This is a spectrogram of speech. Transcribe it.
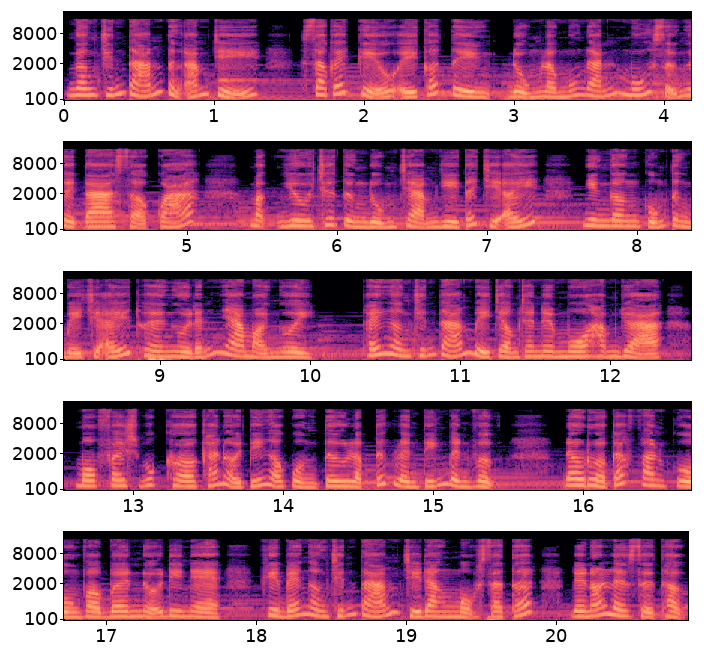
Ngân 98 từng ám chỉ, sao cái kiểu ý có tiền, đụng là muốn đánh, muốn xử người ta, sợ quá. Mặc dù chưa từng đụng chạm gì tới chị ấy, nhưng Ngân cũng từng bị chị ấy thuê người đánh nha mọi người. Thấy Ngân 98 bị chồng Chanemo hăm dọa, một Facebooker khá nổi tiếng ở quận Tư lập tức lên tiếng bên vực. Đâu rồi các fan cuồng vào bên nữa đi nè, khi bé Ngân 98 chỉ đăng một status để nói lên sự thật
